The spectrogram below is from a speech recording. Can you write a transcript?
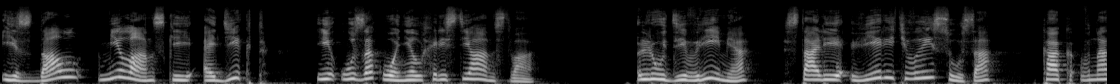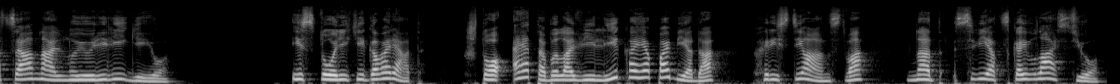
издал Миланский эдикт и узаконил христианство. Люди в Риме стали верить в Иисуса как в национальную религию. Историки говорят, что это была великая победа христианства над светской властью.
